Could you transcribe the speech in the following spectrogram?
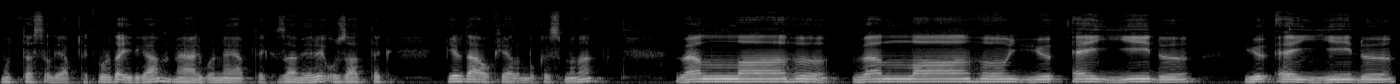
muttasıl yaptık. Burada idgam meal yaptık. Zamiri uzattık. Bir daha okuyalım bu kısmını. Vallahu vallahu yu'eyyidu yu'eyyidu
